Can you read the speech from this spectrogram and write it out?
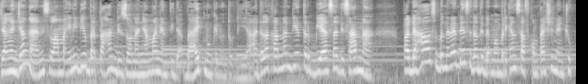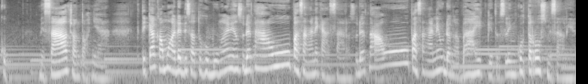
Jangan-jangan selama ini dia bertahan di zona nyaman yang tidak baik mungkin untuk dia adalah karena dia terbiasa di sana. Padahal sebenarnya dia sedang tidak memberikan self compassion yang cukup. Misal contohnya, ketika kamu ada di satu hubungan yang sudah tahu pasangannya kasar, sudah tahu pasangannya udah gak baik gitu, selingkuh terus misalnya.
